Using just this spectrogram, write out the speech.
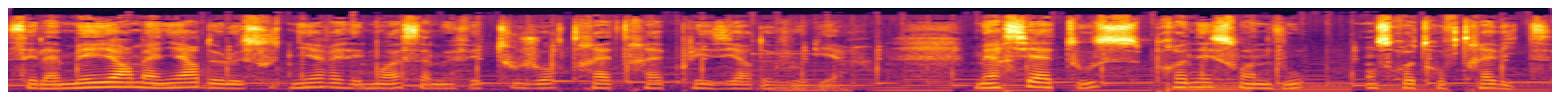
C'est la meilleure manière de le soutenir et moi ça me fait toujours très très plaisir de vous lire. Merci à tous, prenez soin de vous, on se retrouve très vite.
